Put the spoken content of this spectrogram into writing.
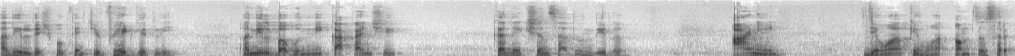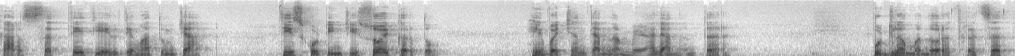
अनिल देशमुख त्यांची भेट घेतली. अनिल बाबूंनी काकांशी कनेक्शन साधून दिलं. आणि जेव्हा केव्हा आमचं सरकार सत्तेत येईल तेव्हा तुमच्या तीस कोटींची सोय करतो. हे वचन त्यांना मिळाल्यानंतर पुढलं मनोरथ रचत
